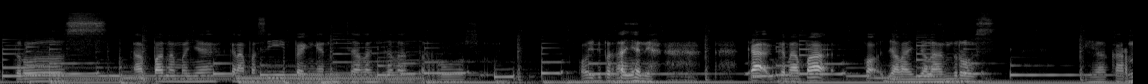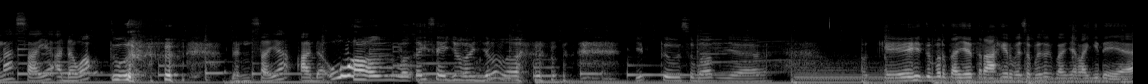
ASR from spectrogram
Terus apa namanya kenapa sih pengen jalan-jalan terus? Oh ini pertanyaan ya. Kak kenapa kok jalan-jalan terus? Ya karena saya ada waktu dan saya ada uang makanya saya jalan-jalan itu sebabnya oke itu pertanyaan terakhir besok-besok tanya lagi deh ya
